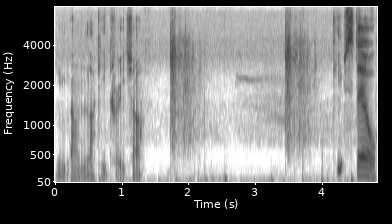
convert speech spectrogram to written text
You unlucky creature. Keep still.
